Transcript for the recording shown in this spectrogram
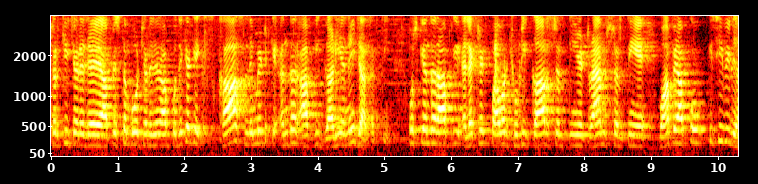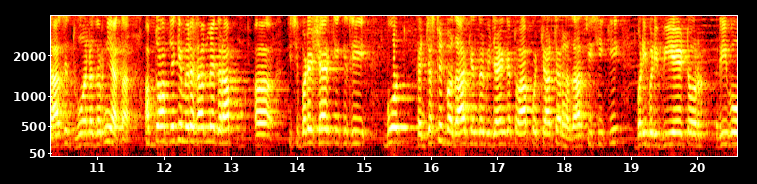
तुर्की चले जाए आप इस्तंबुल चले जाए आपको देखा कि एक खास लिमिट के अंदर आपकी गाड़ियाँ नहीं जा सकती। उसके अंदर आपकी इलेक्ट्रिक पावर छोटी कार्स चलती हैं ट्रैम्स चलती हैं वहाँ पे आपको किसी भी लिहाज से धुआँ नज़र नहीं आता। अब तो आप देखिए मेरे ख्याल में अगर आप आ, किसी बड़े शहर के किसी बहुत कंजस्टेड बाज़ार के अंदर भी जाएँगे तो आपको चार चार हज़ार सी की बड़ी बड़ी वी और रिवो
